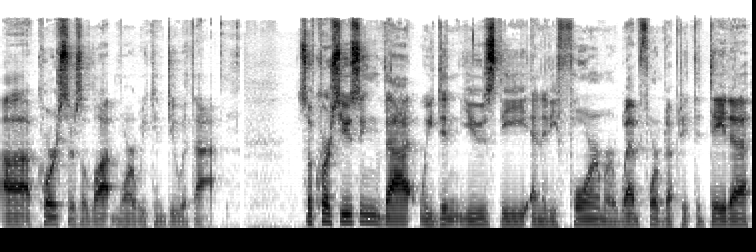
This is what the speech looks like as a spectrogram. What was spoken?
Uh, of course, there's a lot more we can do with that. So of course, using that, we didn't use the entity form or web form to update the data.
